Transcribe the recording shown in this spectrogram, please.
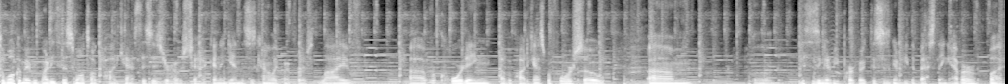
So, welcome everybody to the Small Talk Podcast. This is your host, Jack. And again, this is kind of like my first live uh, recording of a podcast before. So, um, uh, this isn't going to be perfect. This is going to be the best thing ever, but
